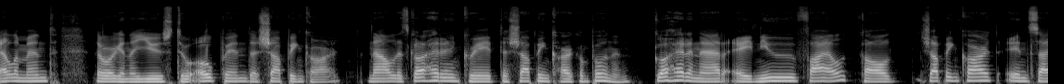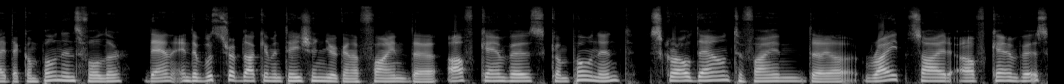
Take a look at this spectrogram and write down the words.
element that we're gonna use to open the shopping cart. Now let's go ahead and create the shopping cart component. Go ahead and add a new file called shopping cart inside the components folder. Then in the Bootstrap documentation, you're gonna find the off canvas component. Scroll down to find the right side of canvas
